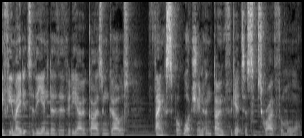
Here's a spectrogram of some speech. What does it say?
If you made it to the end of the video, guys and girls, thanks for watching and don't forget to subscribe for more.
